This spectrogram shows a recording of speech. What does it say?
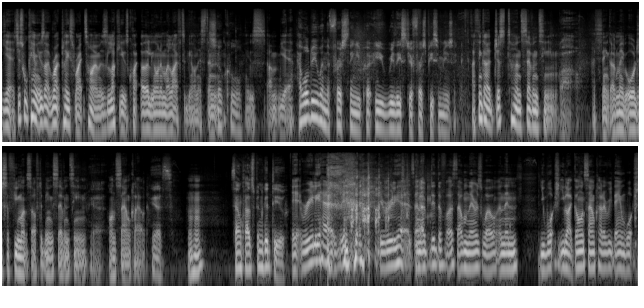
yeah, it just all came. It was like right place, right time. I was lucky. It was quite early on in my life, to be honest. And So cool. it was, um, yeah. How old were you when the first thing you put you released your first piece of music? I think I had just turned seventeen. Wow. I think I'd maybe, or just a few months after being seventeen. Yeah. On SoundCloud, Yes. Mm-hmm. SoundCloud's been good to you. it really has. it really has. And I did the first album there as well. And then you watch, you like go on SoundCloud every day and watch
